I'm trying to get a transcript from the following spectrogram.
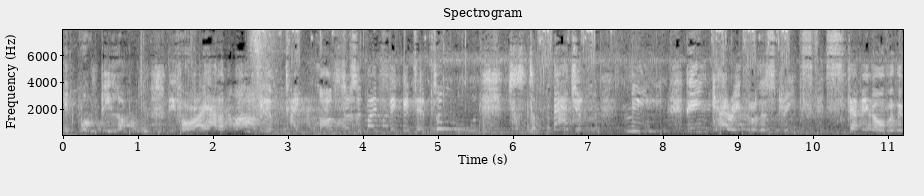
It won't be long before I have an army of Titan monsters at my fingertips. Ooh, just imagine me being carried through the streets, stepping over the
